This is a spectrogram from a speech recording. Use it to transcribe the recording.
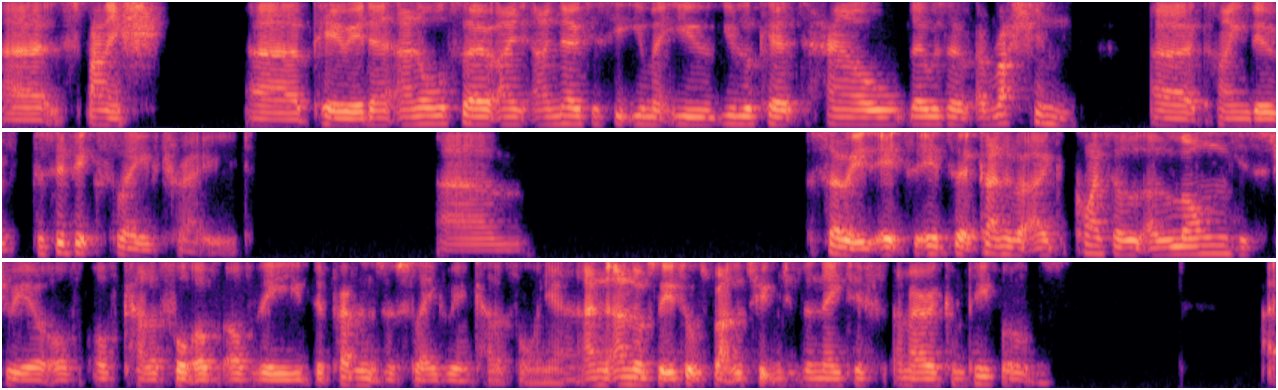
uh, Spanish uh, period, and, and also I, I noticed you met you you look at how there was a, a Russian uh, kind of Pacific slave trade. Um, so it, it's it's a kind of a, quite a, a, long history of of California of, of the the prevalence of slavery in California, and and obviously it talks about the treatment of the Native American peoples. I,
